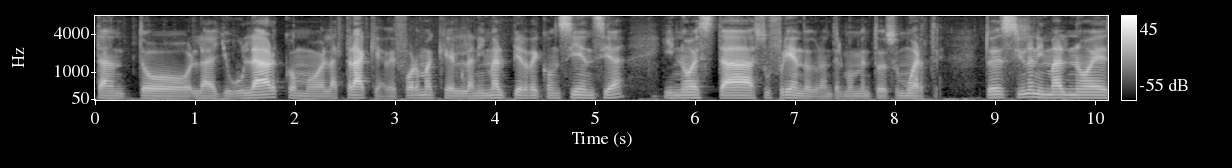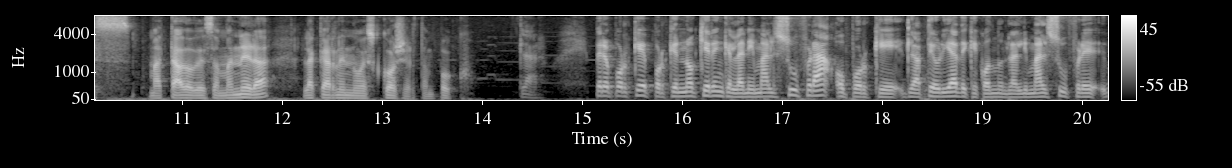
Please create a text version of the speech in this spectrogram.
tanto la yugular como la tráquea, de forma que el animal pierde conciencia y no está sufriendo durante el momento de su muerte. Entonces, si un animal no es matado de esa manera, la carne no es kosher tampoco. ¿Pero por qué? ¿Porque no quieren que el animal sufra o porque la teoría de que cuando el animal sufre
